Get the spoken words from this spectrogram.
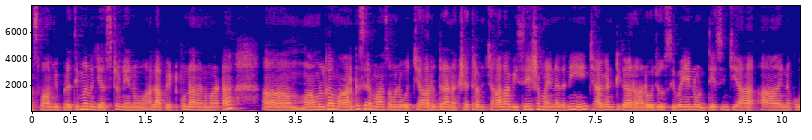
స్వామి ప్రతిమను జస్ట్ నేను అలా పెట్టుకున్నాను అనమాట మామూలుగా మార్గశిర మాసంలో వచ్చే ఆరుద్ర నక్షత్రం చాలా విశేషమైనదని చాగంటి గారు ఆ రోజు శివయ్యను ఉద్దేశించి ఆయనకు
